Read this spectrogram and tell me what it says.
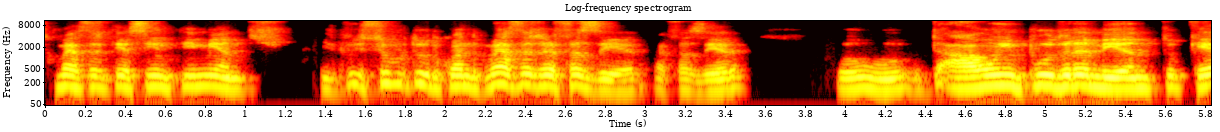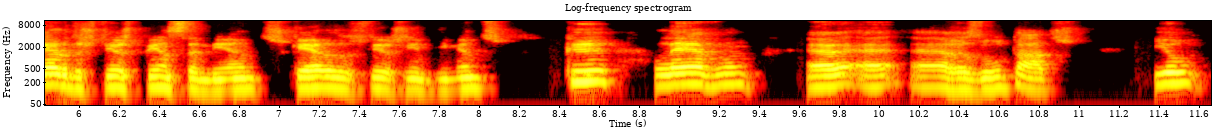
começas a ter sentimentos. E, sobretudo, quando começas a fazer, a fazer o, há um empoderamento, quer dos teus pensamentos, quer dos teus sentimentos, que levam a, a, a resultados. Eu,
